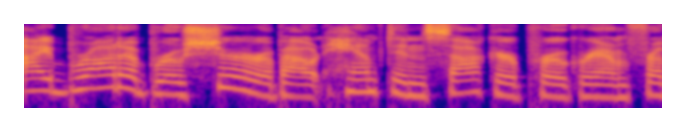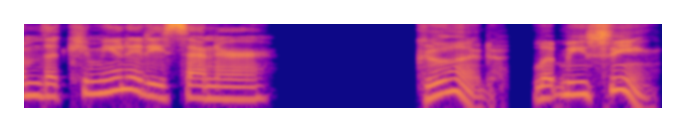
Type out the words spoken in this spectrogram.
I brought a brochure about Hampton soccer program from the community center. Good. Let me see.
